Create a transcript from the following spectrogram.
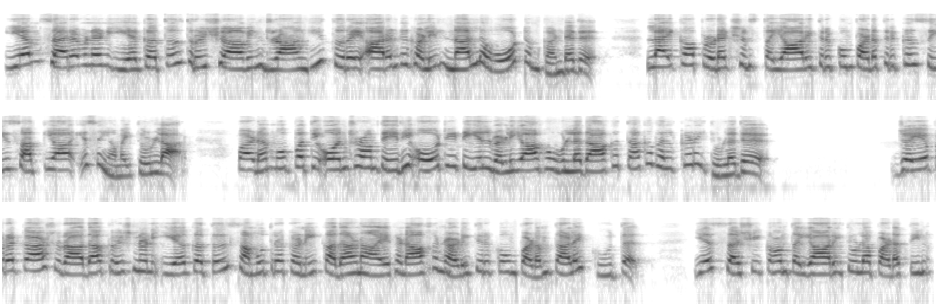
எம் சரவணன் இயக்கத்தில் த்ரிஷாவின் டிராங்கி திரை அரங்குகளில் நல்ல ஓட்டம் கண்டது. லைகா புரொடக்ஷன்ஸ் தயாரித்திருக்கும் படத்திற்கு சி. சத்யா இசையமைத்துள்ளார். படம் முப்பத்தி ஒன்றாம் தேதி ஓடிடியில் வெளியாக உள்ளதாக தகவல் கிடைத்துள்ளது. ஜெயபிரகாஷ் ராதாகிருஷ்ணன் இயக்கத்தில் சமுத்திரகனி கதாநாயகனாக நடித்திருக்கும் படம் தலைக்கூத்தல். எஸ். சசிகாந்த் தயாரித்துள்ள படத்தின்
